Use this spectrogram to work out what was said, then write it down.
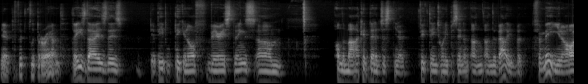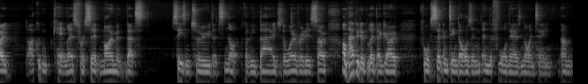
yeah, flip, flip it around. These days, there's people picking off various things um, on the market that are just you know 15 20 percent undervalued. But for me, you know, I I couldn't care less for a certain moment that's season two that's not going to be badged or whatever it is. So I'm happy to let that go for seventeen dollars, and, and the floor now is nineteen. Um,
